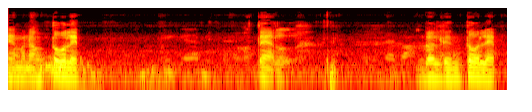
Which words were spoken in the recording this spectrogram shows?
Yan mo ng Tulip Hotel. Golden Tulip.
